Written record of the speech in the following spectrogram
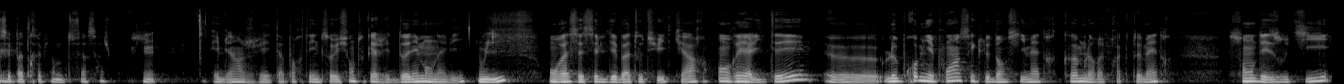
c'est pas très bien de faire ça, je pense. Eh bien, je vais t'apporter une solution. En tout cas, je vais te donner mon avis. Oui. On va cesser le débat tout de suite, car en réalité, euh, le premier point, c'est que le densimètre comme le réfractomètre sont des outils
